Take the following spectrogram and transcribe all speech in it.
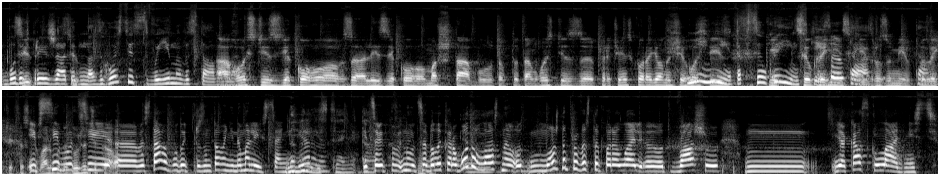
Будуть ці- приїжджати ці- до нас гості з своїми виставами. А гості з якого взагалі з якого масштабу? Тобто там гості з Перечинського району чи гості ні, з так це український. Це український, Так, зрозумів. так. Великий І всі буде дуже ці цікаво. е, вистави будуть презентовані на малій сцені. На малій сцені, І це відпов... ну, це велика робота. Власне, от можна провести паралель, е, от вашу м, яка складність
